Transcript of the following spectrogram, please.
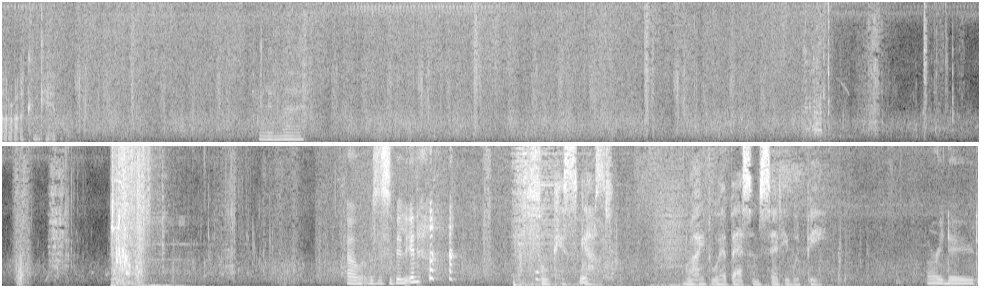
Alright, I can kill. Kill him there. Oh, it was a civilian. Focus scout. Right where Basim said he would be. Sorry, dude.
